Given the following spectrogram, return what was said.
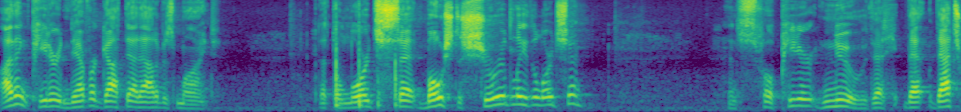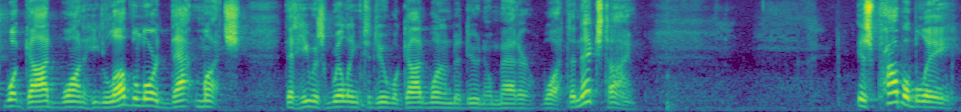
i think peter never got that out of his mind that the Lord said, most assuredly the Lord said. And so Peter knew that, that that's what God wanted. He loved the Lord that much that he was willing to do what God wanted him to do no matter what. The next time is probably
